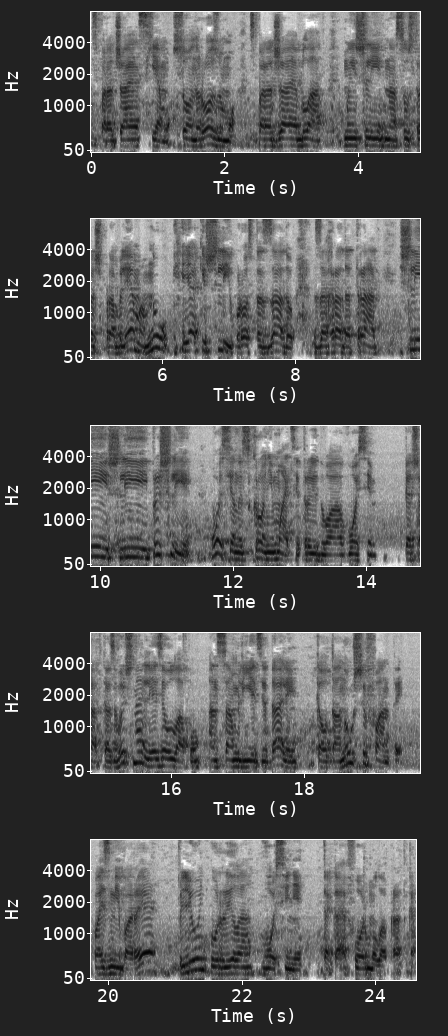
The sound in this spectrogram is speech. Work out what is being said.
спараджае схему сон розуму спараджае блат мы ішлі насустрач праблемам ну як ішлі просто ззаду заграда трат ішлі ішлі прыйшлі. Вось яны скроні маці 328 пячатка звычная лезе ў лапу. Ансамбль едзе далей каўтануўшы фанты. Возьми барэ плюнь у рыла восені. Такая формула братка.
